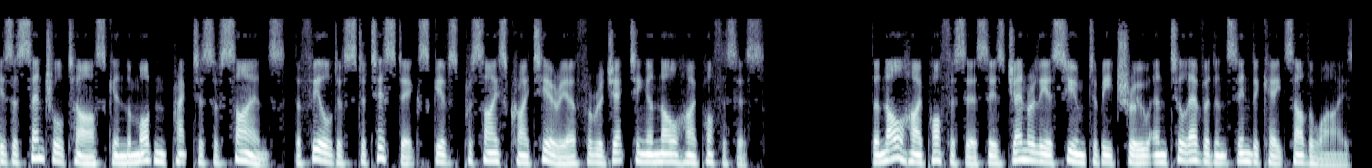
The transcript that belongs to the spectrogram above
is a central task in the modern practice of science. The field of statistics gives precise criteria for rejecting a null hypothesis. The null hypothesis is generally assumed to be true until evidence indicates otherwise.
